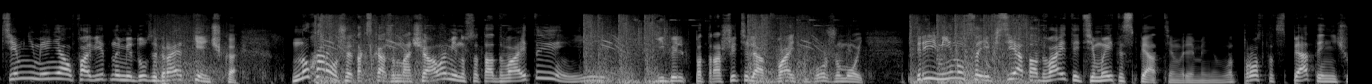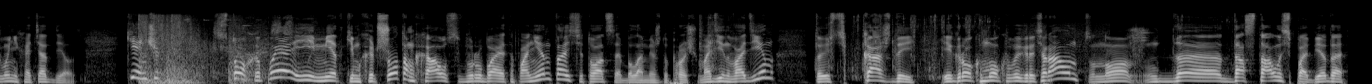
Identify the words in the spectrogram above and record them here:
тем не менее алфавит на миду забирает Кенчика. Ну, хорошее, так скажем, начало. Минус от Адвайты и гибель потрошителя Адвайта, боже мой. Три минуса, и все от Адвайта и тиммейты спят тем временем. Вот просто спят и ничего не хотят делать. Кенчик 100 хп и метким хедшотом Хаус вырубает оппонента. Ситуация была, между прочим, один в один. То есть каждый игрок мог выиграть раунд, но да, досталась победа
